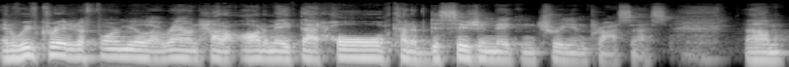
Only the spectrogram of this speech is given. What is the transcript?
And we've created a formula around how to automate that whole kind of decision making tree and process. Um,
